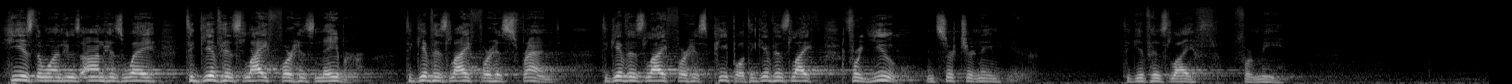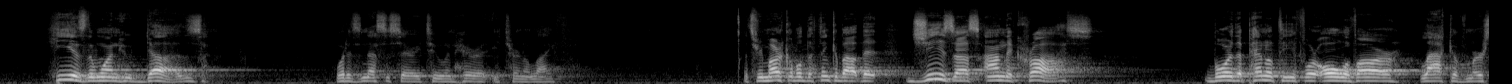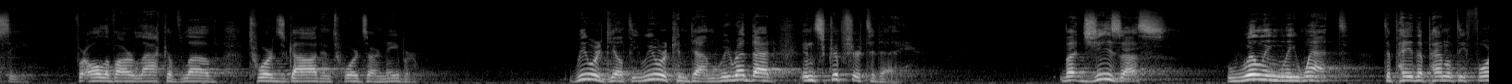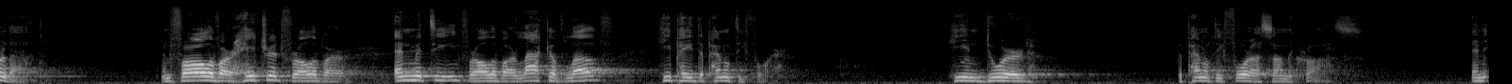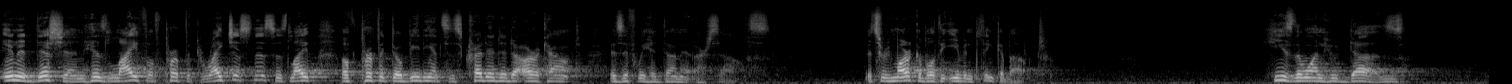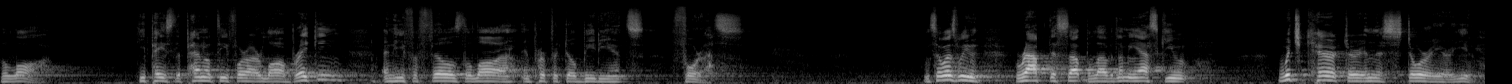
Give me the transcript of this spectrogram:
He is the one who's on his way to give his life for his neighbor, to give his life for his friend, to give his life for his people, to give his life for you. Insert your name here. To give his life for me. He is the one who does what is necessary to inherit eternal life. It's remarkable to think about that Jesus on the cross bore the penalty for all of our lack of mercy, for all of our lack of love towards God and towards our neighbor. We were guilty, we were condemned. We read that in Scripture today. But Jesus willingly went to pay the penalty for that. And for all of our hatred, for all of our enmity, for all of our lack of love, he paid the penalty for. He endured the penalty for us on the cross. And in addition, his life of perfect righteousness, his life of perfect obedience is credited to our account as if we had done it ourselves. It's remarkable to even think about. He's the one who does the law. He pays the penalty for our law breaking, and he fulfills the law in perfect obedience for us. And so, as we wrap this up, beloved, let me ask you which character in this story are you?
